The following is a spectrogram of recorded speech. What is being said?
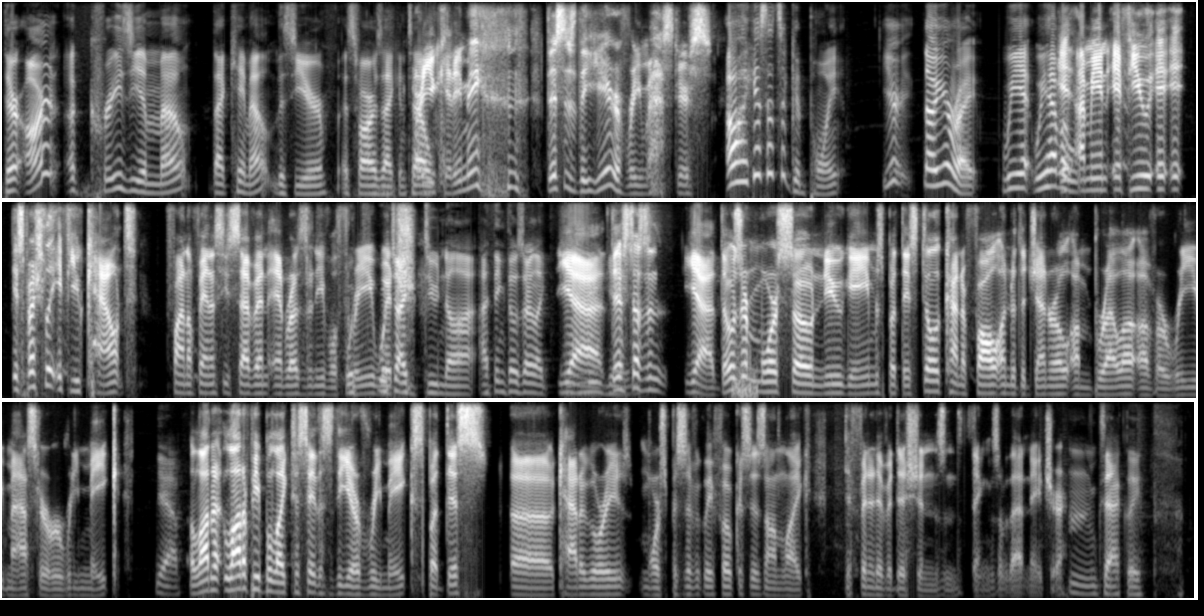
there aren't a crazy amount that came out this year, as far as I can tell. Are you kidding me? this is the year of remasters. Oh, I guess that's a good point. You're no, you're right. We we have a I mean, if you, it, especially if you count Final Fantasy VII and Resident Evil Three, which, which, which I do not. I think those are like yeah, this doesn't. Yeah, those are more so new games, but they still kind of fall under the general umbrella of a remaster or remake. Yeah, A lot of a lot of people like to say this is the year of remakes, but this uh category more specifically focuses on like definitive editions and things of that nature. Mm, exactly.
